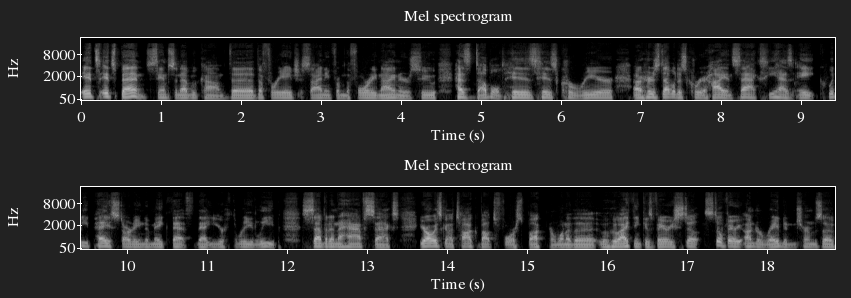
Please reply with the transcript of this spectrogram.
it's it's been Samson Ebukam, the the free agent signing from the 49ers, who has doubled his his career, uh, has doubled his career high in sacks. He has eight. Kwity Paye starting to make that that year three leap, seven and a half sacks. You're always going to talk about DeForest Buckner, one of the who I think is very still still very underrated in terms of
